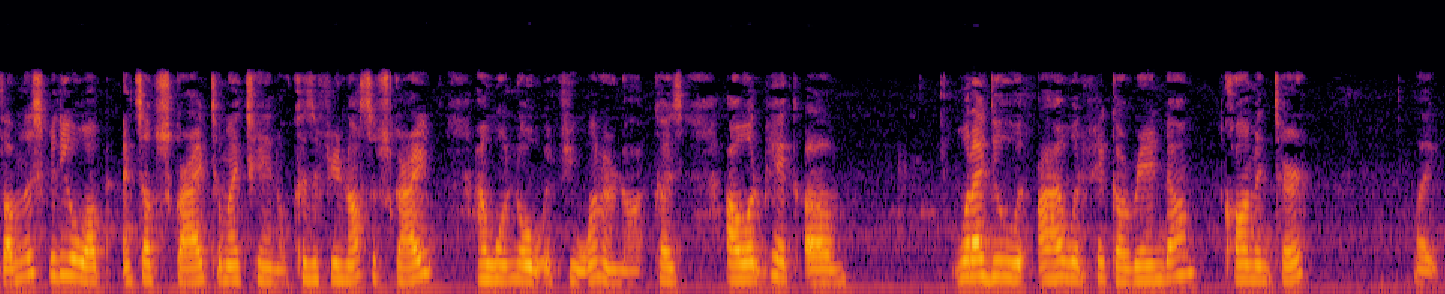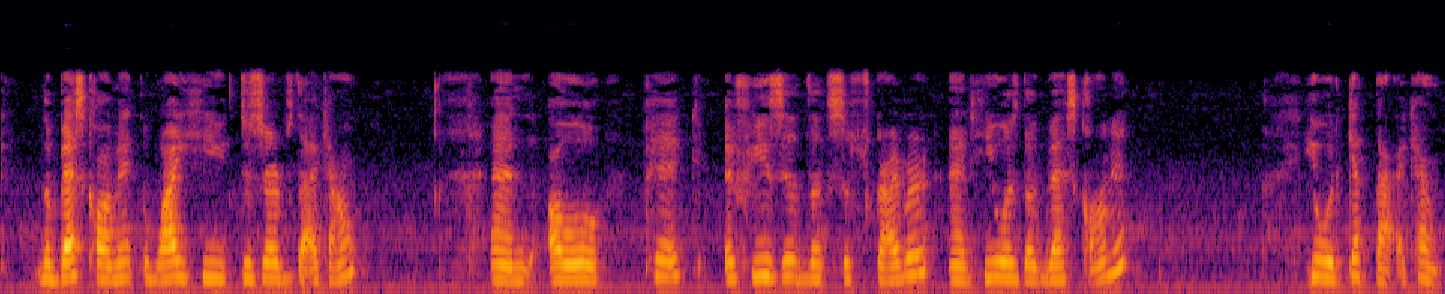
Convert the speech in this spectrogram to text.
thumb this video up, and subscribe to my channel. Cause if you're not subscribed, I won't know if you want or not. Cause I would pick um what I do, I would pick a random commenter, like the best comment, why he deserves the account, and I will pick if he's the subscriber and he was the best comment, he would get that account.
